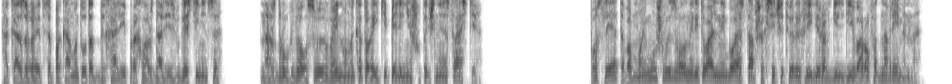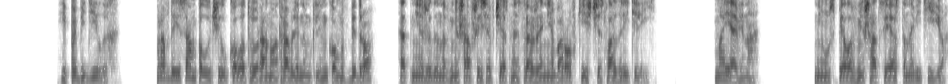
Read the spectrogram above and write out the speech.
Оказывается, пока мы тут отдыхали и прохлаждались в гостинице, наш друг вел свою войну, на которой кипели нешуточные страсти. После этого мой муж вызвал на ритуальный бой оставшихся четверых лидеров гильдии воров одновременно. И победил их. Правда, и сам получил колотую рану отравленным клинком в бедро от неожиданно вмешавшейся в честное сражение воровки из числа зрителей. Моя вина. Не успела вмешаться и остановить ее.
